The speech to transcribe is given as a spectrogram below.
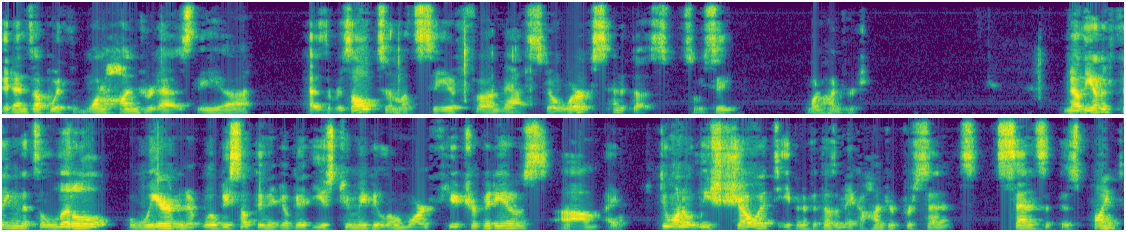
it ends up with 100 as the uh, as the result, and let's see if uh, math still works, and it does. So we see 100. Now the other thing that's a little weird, and it will be something that you'll get used to maybe a little more in future videos, um, I do want to at least show it, even if it doesn't make 100% sense at this point,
